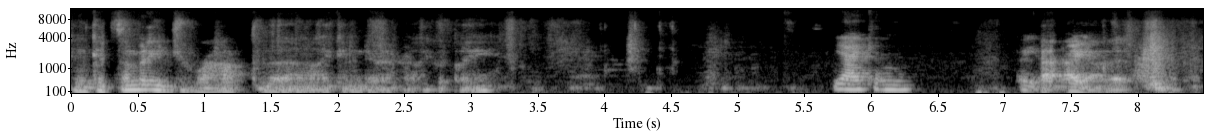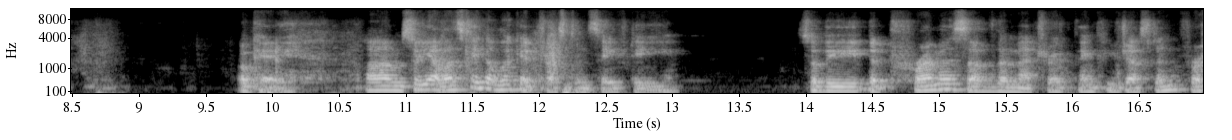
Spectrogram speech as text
And could somebody drop the, I can do it really quickly. Yeah, I can. oh, I got it. Okay, um, so yeah, let's take a look at trust and safety. So the the premise of the metric, thank you, Justin, for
